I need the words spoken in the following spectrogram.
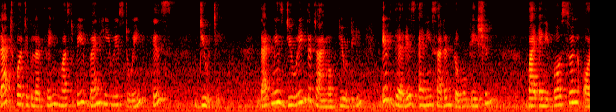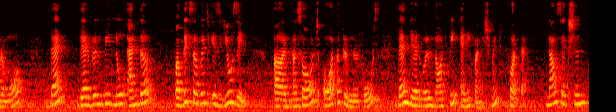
that particular thing must be when he is doing his duty. That means during the time of duty if there is any sudden provocation by any person or a mob, then there will be no, and the public servant is using an assault or a criminal force, then there will not be any punishment for them. Now section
